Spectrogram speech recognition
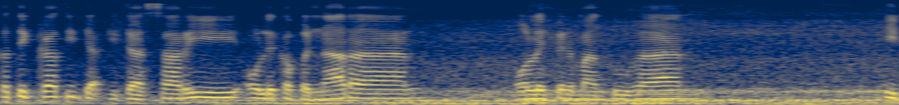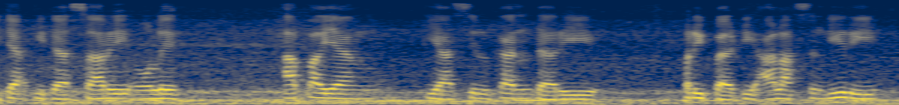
ketika tidak didasari oleh kebenaran, oleh firman Tuhan, tidak didasari oleh apa yang dihasilkan dari pribadi Allah sendiri.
